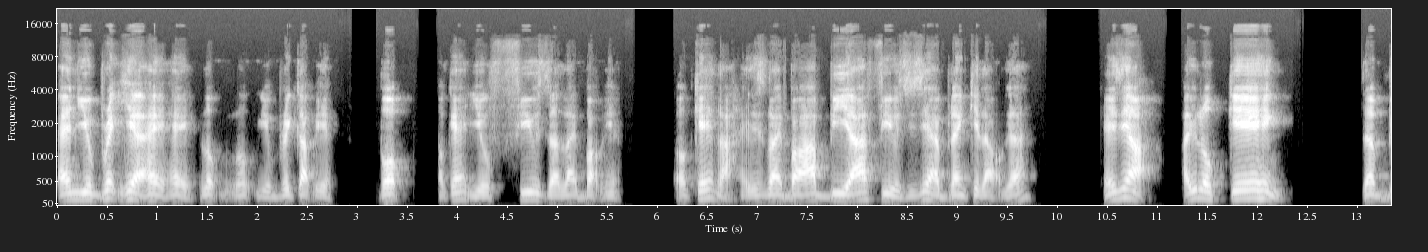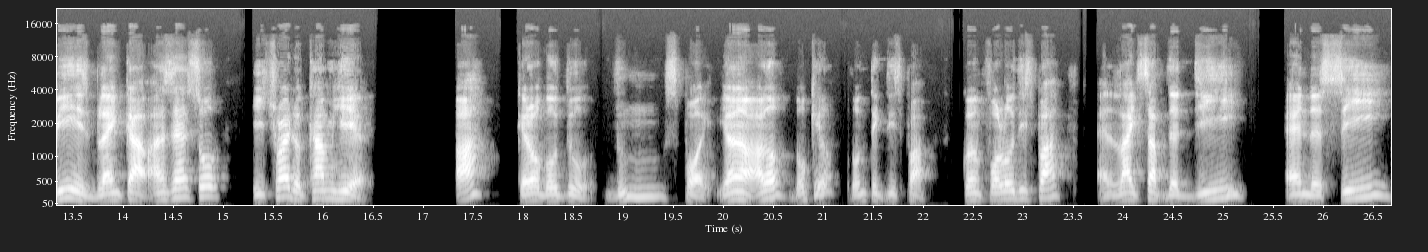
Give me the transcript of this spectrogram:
And you break here. Hey, hey, look, look, you break up here. Bob, okay? You fuse the light bulb here. Okay, lah. It's like bulb ah, B ah, fuse. You see, I blank it out. Okay? Can you see? Are you looking? The B is blank out. Understand? So he tried to come here. Ah, cannot go to. Zoom, spoil. Yeah, hello? Lor. don't take this path. Go and follow this path and lights up the D and the C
